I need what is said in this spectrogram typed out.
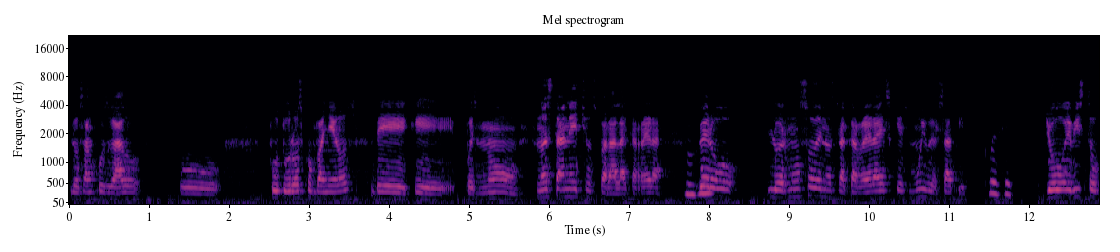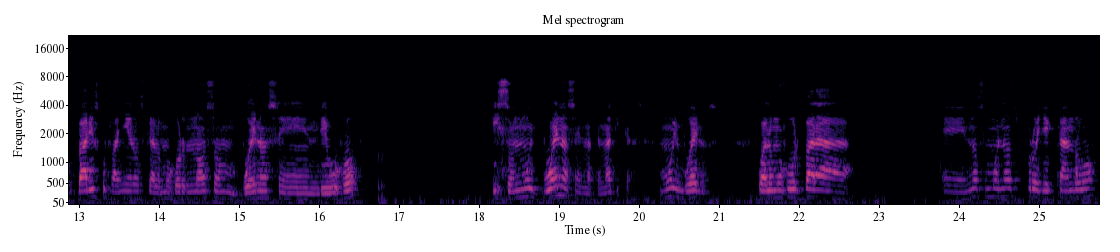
los han juzgado o futuros compañeros de que pues no, no están hechos para la carrera. Pero lo hermoso de nuestra carrera es que es muy versátil. Pues Yo he visto varios compañeros que a lo mejor no son buenos en dibujo y son muy buenos en matemáticas, muy buenos. O a lo mejor para, eh, no son buenos proyectando,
